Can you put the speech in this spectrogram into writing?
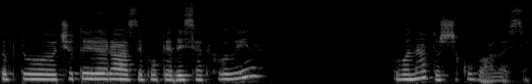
Тобто 4 рази по 50 хвилин вона тушкувалася.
